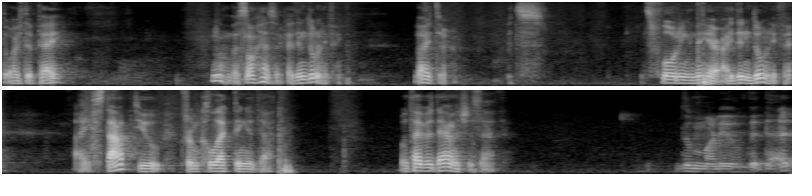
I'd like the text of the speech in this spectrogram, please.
Do I have to pay? No, that's not hezek. I didn't do anything. Weiter. It's it's floating in the air. I didn't do anything. I stopped you from collecting a debt. What type of damage is that? the money of the debt.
